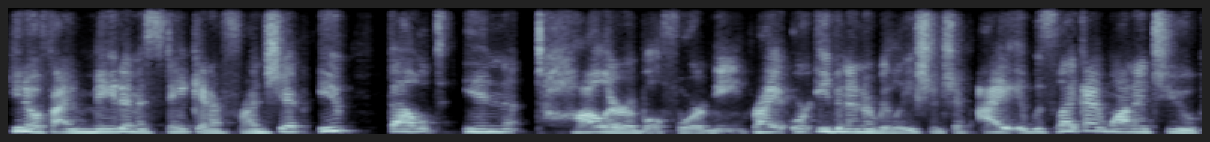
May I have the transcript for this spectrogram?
you know, if I made a mistake in a friendship, it felt intolerable for me, right? Or even in a relationship. I it was like I wanted to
